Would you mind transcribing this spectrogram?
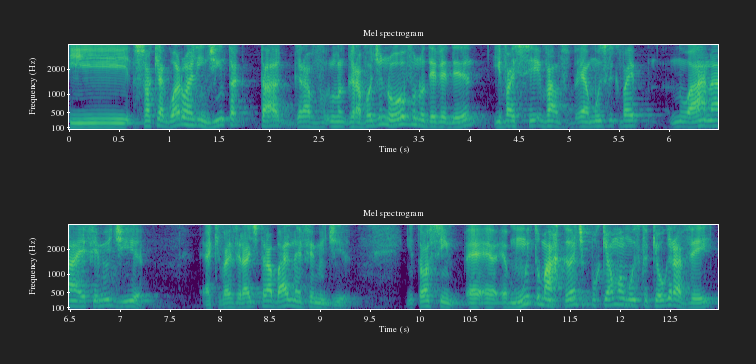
E só que agora o Arlindinho tá, tá gravou, gravou de novo no DVD e vai ser vai- é a música que vai no ar na FM o Dia. É a que vai virar de trabalho na FM o Dia. Então assim, é, é- é muito marcante porque é uma música que eu gravei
